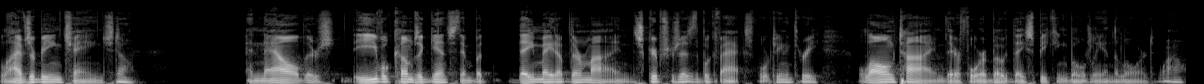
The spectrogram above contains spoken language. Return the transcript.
Lives are being changed. Yeah. and now there's the evil comes against them, but they made up their mind. Scripture says, the book of Acts 14 and 3, long time, therefore, abode they speaking boldly in the Lord, Wow.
